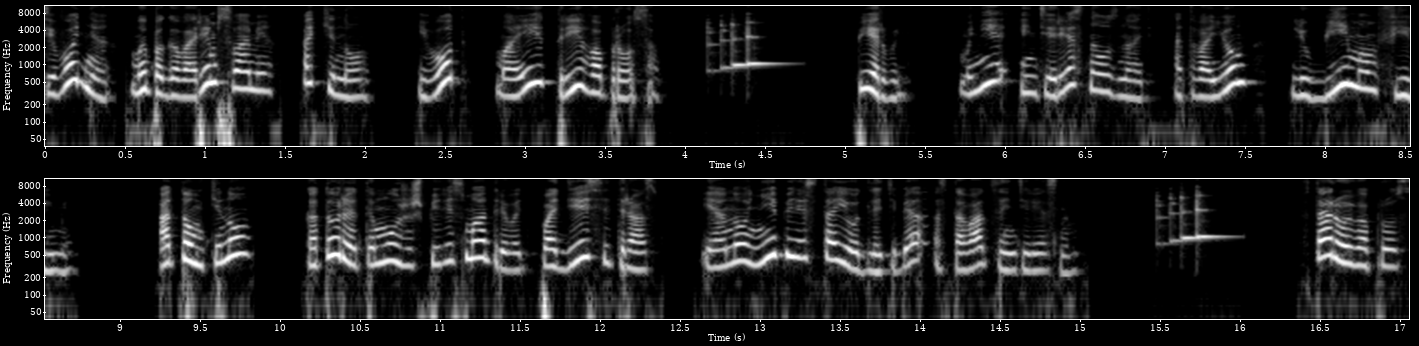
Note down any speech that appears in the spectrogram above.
Сегодня мы поговорим с вами о кино. И вот мои три вопроса. Первый. Мне интересно узнать о твоем любимом фильме. О том кино, которое ты можешь пересматривать по 10 раз, и оно не перестает для тебя оставаться интересным. Второй вопрос.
